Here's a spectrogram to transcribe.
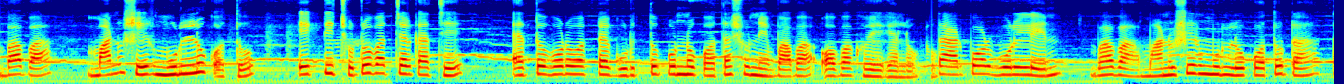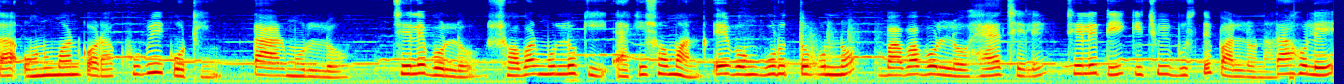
বাবা, মানুষের মূল্য কত? একটি ছোট বাচ্চার কাছে এত বড় একটা গুরুত্বপূর্ণ কথা শুনে বাবা অবাক হয়ে গেল। তারপর বললেন, বাবা, মানুষের মূল্য কতটা তা অনুমান করা খুবই কঠিন। তার মূল্য। ছেলে বলল, সবার মূল্য কি একই সমান? এবং গুরুত্বপূর্ণ, বাবা বলল হ্যাঁ ছেলে, ছেলেটি কিছুই বুঝতে পারল না। তাহলে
